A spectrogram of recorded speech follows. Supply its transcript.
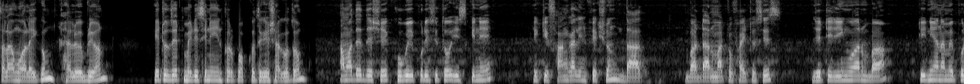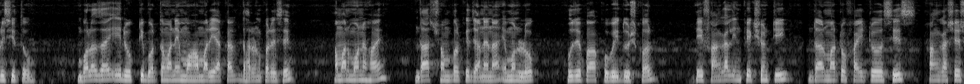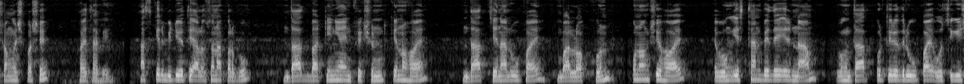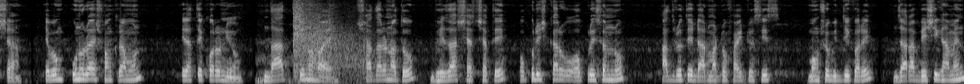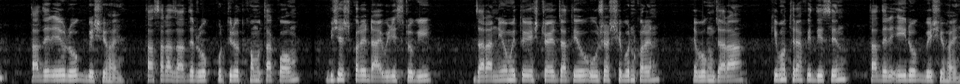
আসসালামু আলাইকুম। Hello everyone A to Z মেডিসিনে ইনফোর পক্ষ থেকে স্বাগতম। আমাদের দেশে খুবই পরিচিত স্কিনে একটি ফাঙ্গাল ইনফেকশন, দাঁত বা ডার্মাটোফাইটোসিস, যেটি রিংওয়ার্ম বা টিনিয়া নামে পরিচিত। বলা যায়, এই রোগটি বর্তমানে মহামারী আকার ধারণ করেছে। আমার মনে হয়, দাঁত সম্পর্কে জানে না এমন লোক খুঁজে পাওয়া খুবই দুষ্কর। এই ফাঙ্গাল ইনফেকশনটি ডার্মাটোফাইটোসিস ফাঙ্গাসের সংস্পর্শে হয়ে থাকে। আজকের ভিডিওতে আলোচনা করব দাঁত বা টিনিয়া ইনফেকশন কেন হয়? দাঁত চেনার উপায় বা লক্ষণ কোন অংশে হয় এবং স্থান ভেদে এর নাম এবং দাঁত প্রতিরোধের উপায় ও চিকিৎসা এবং পুনরায় সংক্রমণ এড়াতে করণীয়। দাঁত কেন হয়? সাধারণত ভেজা স্যাঁতস্যাঁতে অপরিষ্কার ও অপরিচ্ছন্ন আর্দ্রতে ডার্মাটোফাইটোসিস বংশবৃদ্ধি করে। যারা বেশি ঘামেন, তাদের এই রোগ বেশি হয়। তাছাড়া যাদের রোগ প্রতিরোধ ক্ষমতা কম, বিশেষ করে ডায়াবেটিস রোগী যারা নিয়মিত স্টেরয়েড জাতীয় ঔষধ সেবন করেন এবং যারা কিমোথেরাপি দিচ্ছেন, তাদের এই রোগ বেশি হয়।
